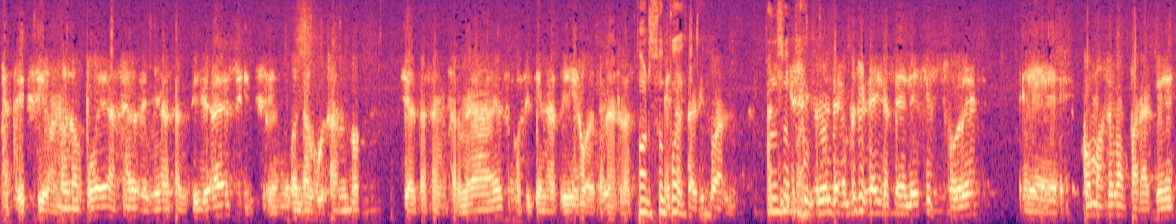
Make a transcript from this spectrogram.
restricciones. No lo puede hacer determinadas actividades si se encuentra usando ciertas enfermedades o si tiene riesgo de tenerlas. Por supuesto. es habitual. Así que simplemente me parece que hay que hacer el eje sobre eh, cómo hacemos para que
